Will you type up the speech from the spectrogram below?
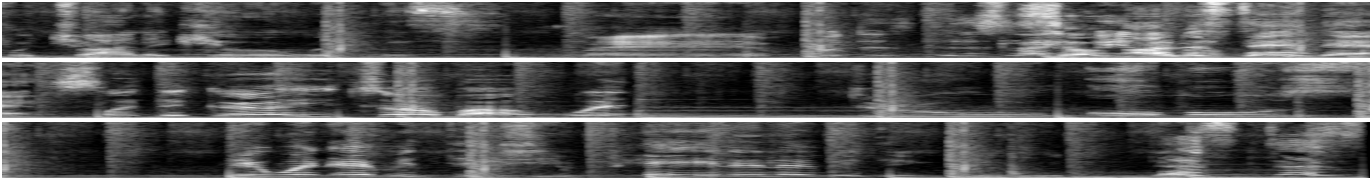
for trying to kill a witness. Man, but it's, it's like so being I in the understand that. But the girl you talk about went through almost. They went everything. She paid and everything, dude. That's that's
